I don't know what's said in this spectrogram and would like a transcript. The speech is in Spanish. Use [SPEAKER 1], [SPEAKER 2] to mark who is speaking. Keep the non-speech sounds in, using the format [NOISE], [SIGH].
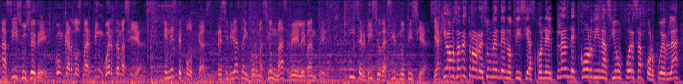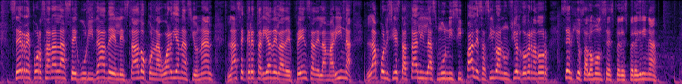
[SPEAKER 1] Así sucede con Carlos Martín Huerta Macías. En este podcast recibirás la información más relevante. Un servicio de Asir Noticias.
[SPEAKER 2] Y aquí vamos a nuestro resumen de noticias. Con el plan de coordinación Fuerza por Puebla, se reforzará la seguridad del Estado con la Guardia Nacional, la Secretaría de la Defensa de la Marina, la Policía Estatal y las municipales. Así lo anunció el gobernador Sergio Salomón Céspedes Peregrina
